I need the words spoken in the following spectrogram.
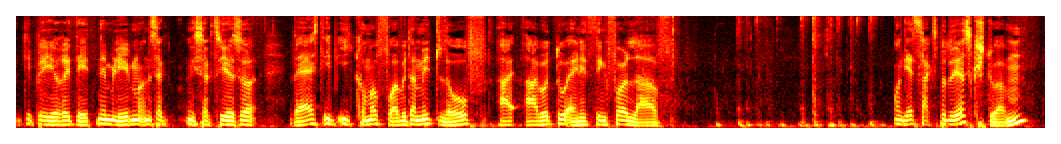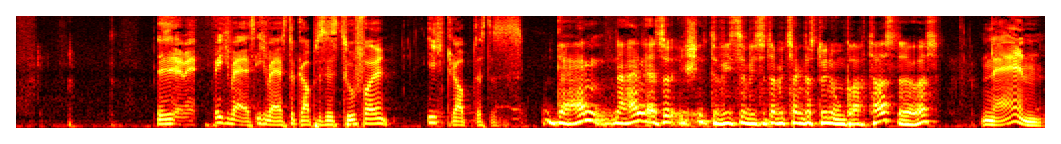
die- Prioritäten im Leben und ich sag, ich sag zu ihr so, weißt, ich, ich komme vor wieder mit Love, I, I would do anything for love. Und jetzt sagst du, der ist gestorben. Das ist- Ich weiß, ich weiß, du glaubst, das ist Zufall. Ich glaube, dass das nein, nein, also ich- du willst, willst du damit sagen, dass du ihn umgebracht hast, oder was? Nein,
